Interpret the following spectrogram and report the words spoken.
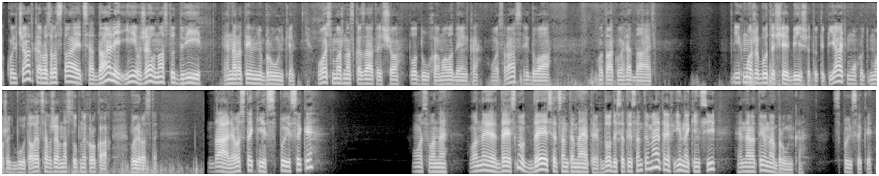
кольчатка розростається далі, і вже у нас тут дві генеративні бруньки. Ось можна сказати, що плодуха молоденька. Ось раз і два. Отак виглядають. Їх може бути ще більше, тут і 5 можуть, бути, але це вже в наступних роках виросте. Далі ось такі списики. Ось вони. Вони десь ну, 10 см до 10 см і на кінці генеративна брунька. Списики.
